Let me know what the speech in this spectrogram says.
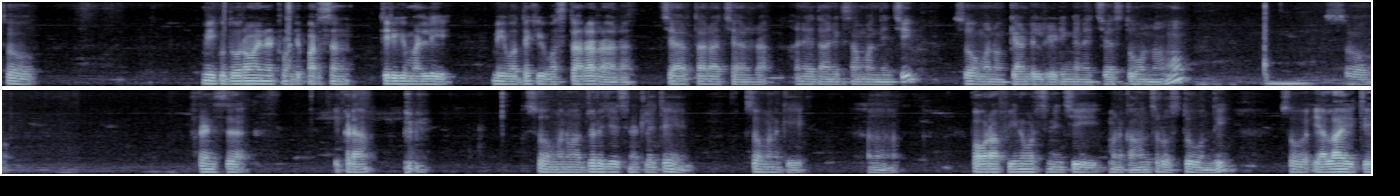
సో మీకు దూరమైనటువంటి పర్సన్ తిరిగి మళ్ళీ మీ వద్దకి వస్తారా రారా? చేరతారా చేరరా? అనే దానికి సంబంధించి సో మనం క్యాండిల్ రీడింగ్ అనేది చేస్తూ ఉన్నాము. సో ఫ్రెండ్స్ ఇక్కడ సో మనం అబ్జర్వ్ చేసినట్లయితే సో మనకి పవర్ ఆఫ్ యూనివర్స్ నుంచి మనకు ఆన్సర్ వస్తూ ఉంది. సో ఎలా అయితే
